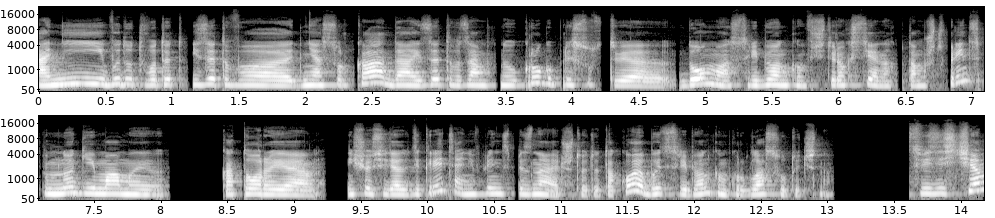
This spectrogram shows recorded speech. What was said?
они выйдут вот из этого дня сурка, да, из этого замкнутого круга присутствия дома с ребенком в четырех стенах, потому что, в принципе, многие мамы, которые еще сидят в декрете, они, в принципе, знают, что это такое быть с ребенком круглосуточно. В связи с чем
